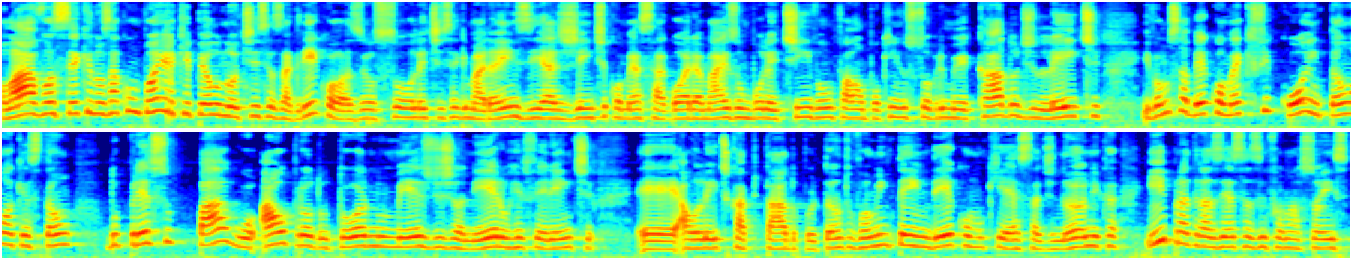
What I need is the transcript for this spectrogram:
Olá, você que nos acompanha aqui pelo Notícias Agrícolas. Eu sou Letícia Guimarães e a gente começa agora mais um boletim. Vamos falar um pouquinho sobre o mercado de leite e vamos saber como é que ficou então a questão do preço pago ao produtor no mês de janeiro, referente é, ao leite captado, portanto, vamos entender como que é essa dinâmica e para trazer essas informações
